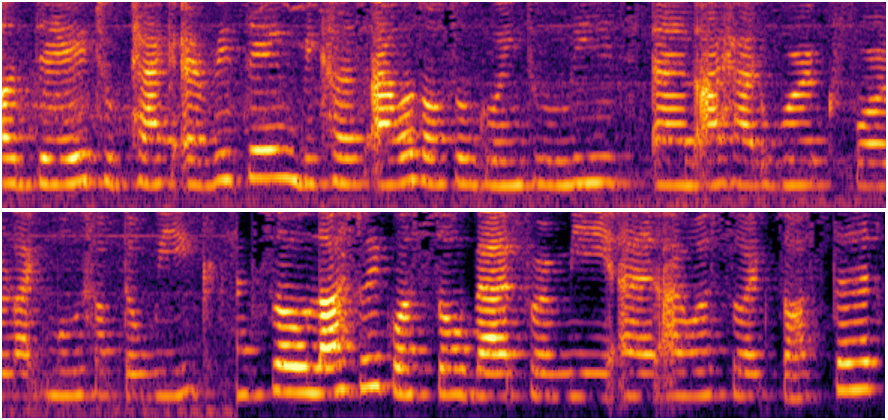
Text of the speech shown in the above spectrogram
a day to pack everything because I was also going to Leeds and I had work for like most of the week. And so last week was so bad for me and I was so exhausted.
